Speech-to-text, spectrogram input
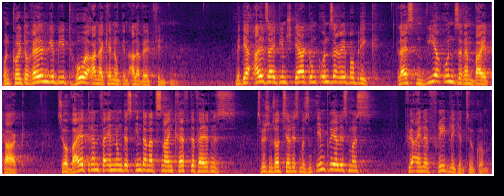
und kulturellem Gebiet hohe Anerkennung in aller Welt finden. Mit der allseitigen Stärkung unserer Republik leisten wir unseren Beitrag zur weiteren Veränderung des internationalen Kräfteverhältnisses zwischen Sozialismus und Imperialismus für eine friedliche Zukunft.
